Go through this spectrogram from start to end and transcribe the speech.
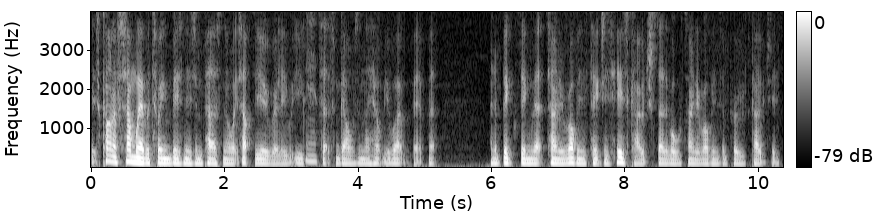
it's kind of somewhere between business and personal. It's up to you really. but You Yeah. set some goals and they help you work with it. But and a big thing that Tony Robbins teaches his coach, so they're all Tony Robbins approved coaches.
